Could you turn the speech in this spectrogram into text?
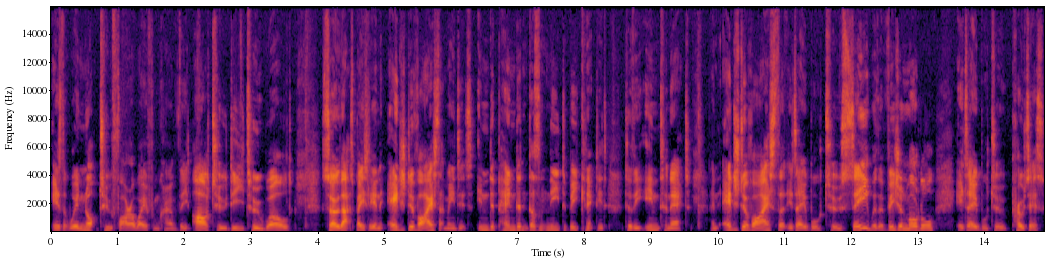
is that we're not too far away from kind of the R2D2 world. So that's basically an edge device. That means it's independent, doesn't need to be connected to the internet. An edge device that is able to see with a vision model, it's able to process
